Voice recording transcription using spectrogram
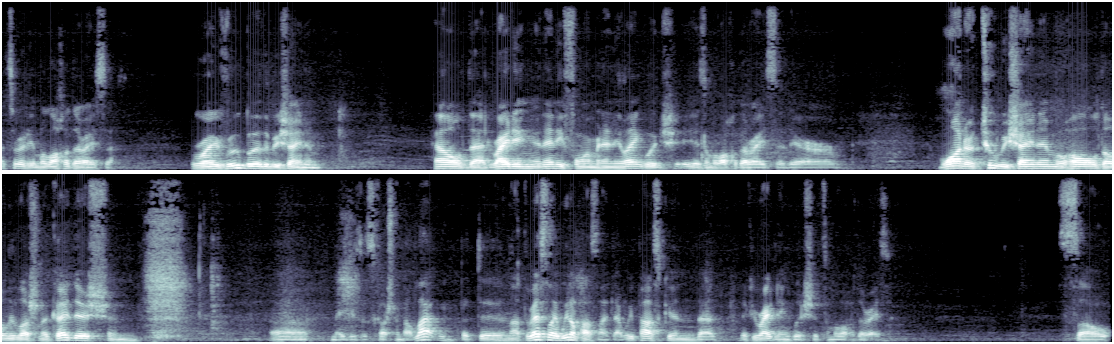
That's already a Malacha Daraisa. Roy Ruba the Bishainim held that writing in any form in any language is a Malacha Daraisa. There are one or two Rishonim who hold only Lashon HaKodesh, and uh, maybe a discussion about Latin, but uh, not the rest of it. We don't pass like that. We pass in that if you write in English, it's a Malach Dareis. So,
